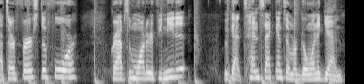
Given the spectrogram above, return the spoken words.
That's our first of four. Grab some water if you need it. We've got 10 seconds and we're going again.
